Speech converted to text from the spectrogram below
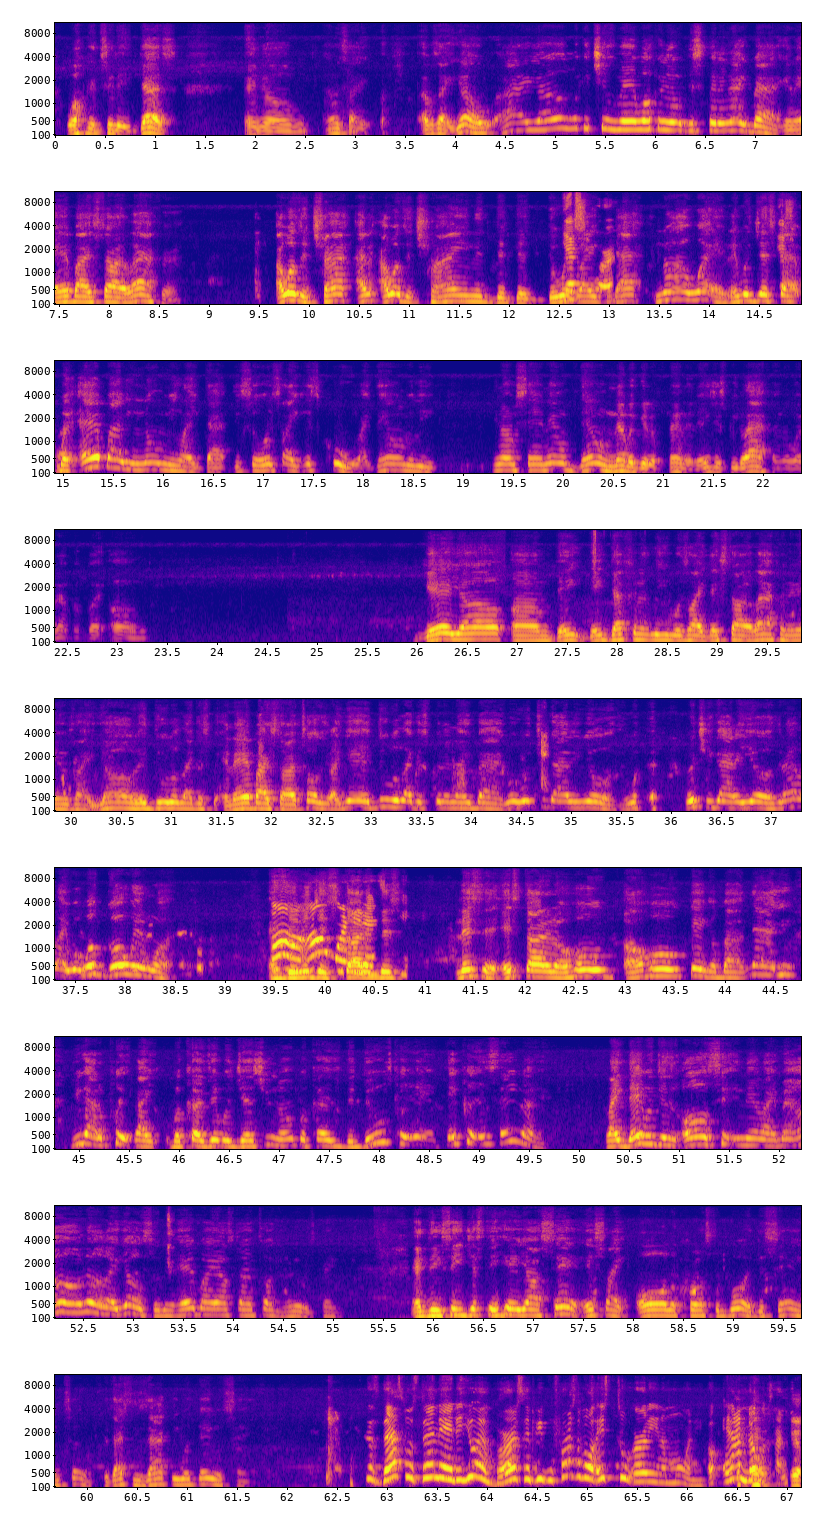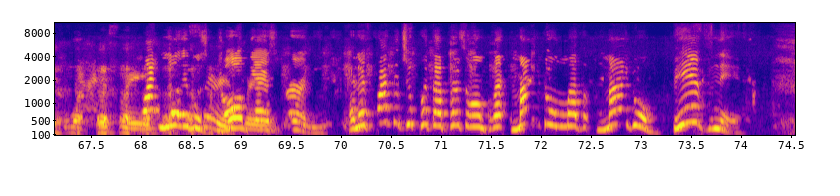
walking to their desk. And um, I was like, I was like, yo, all right, yo, look at you, man, walking in with the spinning night bag. And everybody started laughing. I wasn't trying, I, I wasn't trying to, to, to do it Yes, like were. that. No, I wasn't. It was just Yes, that, were. but everybody know me like that. So it's like it's cool. Like they don't really, you know what I'm saying? They don't they don't never get offended. They just be laughing or whatever. But um yeah, y'all. Um, they they definitely was like they started laughing and it was like, "Yo, they do look like a," sp-" and everybody started talking like, "Yeah, it do look like a spinning night bag. What, what you got in yours? What, what you got in yours?" And I'm like, "Well, we'll go in one?" And Oh, then it just started this. Listen, it started a whole a whole thing about nah, you you got to put like because it was just you know because the dudes couldn't they couldn't say nothing. Like they were just all sitting there like man, I don't know, like yo. So then everybody else started talking, and it was crazy. And then see, just to hear y'all say it, it's like all across the board the same too, because that's exactly what they were saying. Because that's what's in there. That you're embarrassing people. First of all, it's too early in the morning. Okay, and I know what time to go to work. Seriously. I know it was dog ass early. And the fact that you put that person on black, mind your mother, mind your business.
